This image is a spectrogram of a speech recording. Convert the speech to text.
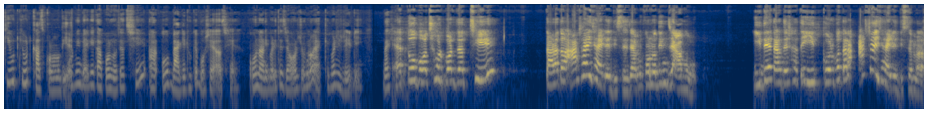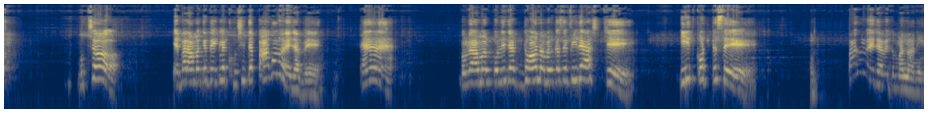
কিউট কিউট কাজকর্ম দিয়ে আমি ব্যাগে কাপড় গোছাচ্ছি আর ও ব্যাগে ঢুকে বসে আছে। ও নারী বাড়িতে যাওয়ার জন্য একেবারে রেডি এত বছর পর যাচ্ছি, তারা তো আশাই ছাইড়ে দিছে যে আমি কোনোদিন যাব। ঈদে তাদের সাথে ঈদ করব, তারা আশাই ছাইড়ে দিছে, মা। বুঝছ? এবার আমাকে দেখলে খুশিতে পাগল হয়ে যাবে। হ্যাঁ। বলে আমার কলিজার ধন আমার কাছে ফিরে আসছে। ঈদ করতেছে। পাগল হয়ে যাবে তোমার নানি।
